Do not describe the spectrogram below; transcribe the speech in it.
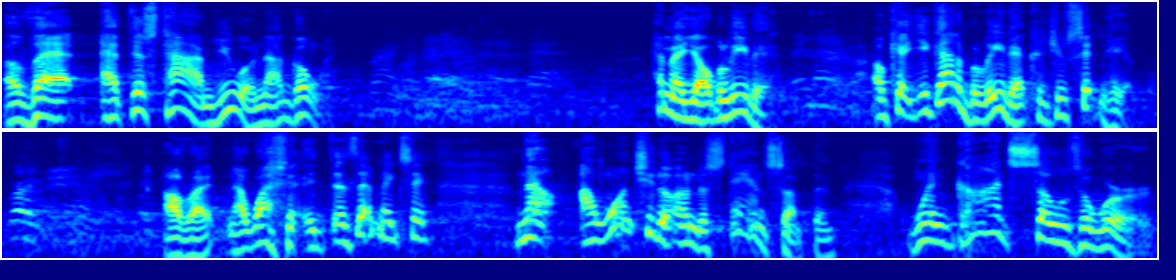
uh, that at this time you are not going? How many of y'all believe it? Okay, you got to believe that because you're sitting here. All right, now why, does that make sense? Now, I want you to understand something. When God sows a word,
